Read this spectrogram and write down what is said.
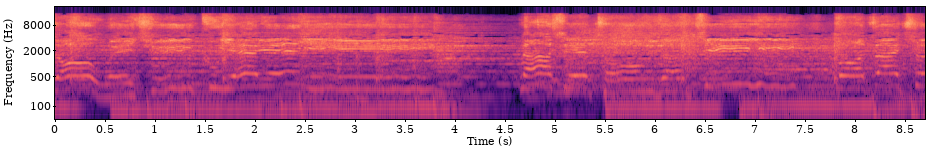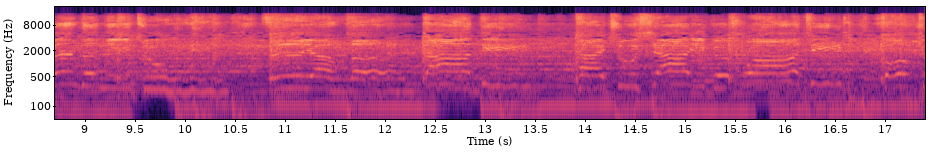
受委屈，哭也愿意。那些痛的记忆，落在春的泥土里，滋养了大地，开出下一个花季。风中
